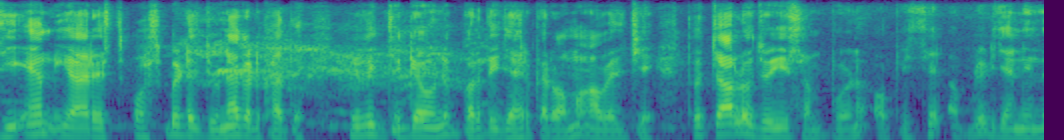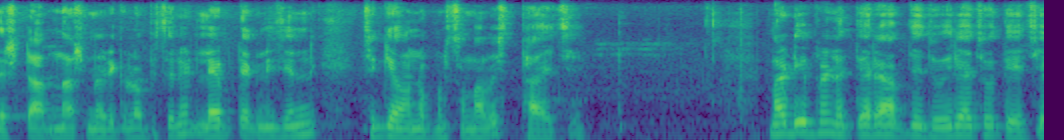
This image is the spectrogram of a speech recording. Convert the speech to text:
જીએમઈઆરએસ હોસ્પિટલ જુનાગઢ ખાતે વિવિધ જગ્યાઓની ભરતી જાહેર કરવામાં આવેલ છે. તો ચાલો જોઈએ સંપૂર્ણ ઓફિશિયલ અપડેટ જેની અંદર સ્ટાફ નર્સ મેડિકલ ઓફિસર અને લેબ ટેકનિશિયનની જગ્યાઓનો પણ સમાવેશ થાય છે. મારા ડિયર ફ્રેન્ડ અત્યારે આપ જે જોઈ રહ્યા છો તે છે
